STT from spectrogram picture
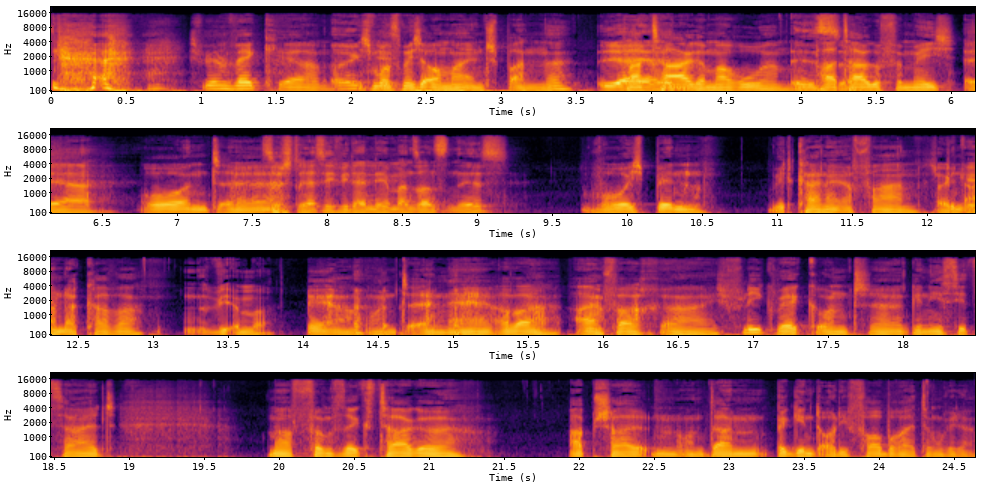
ich bin weg, ja. Okay. Ich muss mich auch mal entspannen, ne? Ein Ja, paar ja. Tage mal Ruhe, ein paar so. Tage für mich. Ja. Und äh, So stressig wie dein Leben ansonsten ist. wo ich bin, wird keiner erfahren. Ich bin Okay. undercover. Wie immer. Ja, und äh, ne, aber einfach, äh, ich flieg weg und äh, genieße die Zeit. Mal fünf, sechs Tage abschalten und dann beginnt auch die Vorbereitung wieder.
